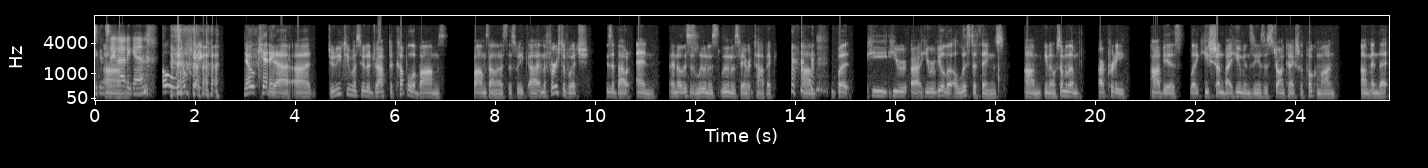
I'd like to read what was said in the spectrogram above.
You can say that Um, again. Oh, no kidding. No kidding. Yeah, uh, Junichi Masuda dropped a couple of bombs bombs on us this week, uh, and the first of which is about N. And I know this is Luna's Luna's favorite topic, um, but he he uh, he revealed a, a list of things. Um, you know, some of them are pretty obvious, like he's shunned by humans and he has a strong connection with Pokemon, um, and that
